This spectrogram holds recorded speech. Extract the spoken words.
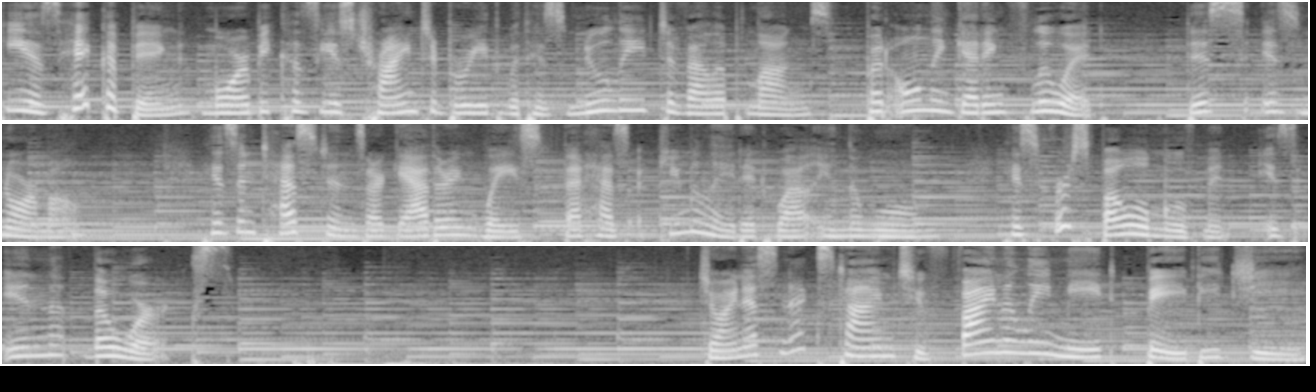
He is hiccuping more because he is trying to breathe with his newly developed lungs, but only getting fluid. This is normal. His intestines are gathering waste that has accumulated while in the womb. His first bowel movement is in the works. Join us next time to finally meet Baby G.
